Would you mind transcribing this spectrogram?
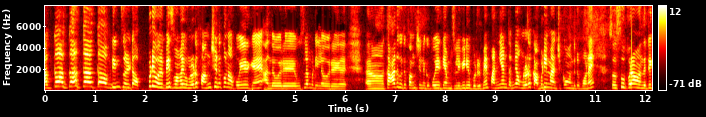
அக்கா அக்கா அக்கா அக்கா அப்படின்னு சொல்லிட்டு அப்படி ஒரு பேசுவாங்க. இவங்களோட ஃபங்க்ஷனுக்கும் நான் போயிருக்கேன். அந்த ஒரு உசிலம்பட்டியில் ஒரு காது குத்து ஃபங்க்ஷனுக்கு போயிருக்கேன் அப்படின்னு சொல்லி வீடியோ போட்டிருப்பேன். பன்னியான் தம்பி அவங்களோட கபடி மேட்ச்சுக்கும் வந்துட்டு போனேன். ஸோ சூப்பராக வந்துட்டு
